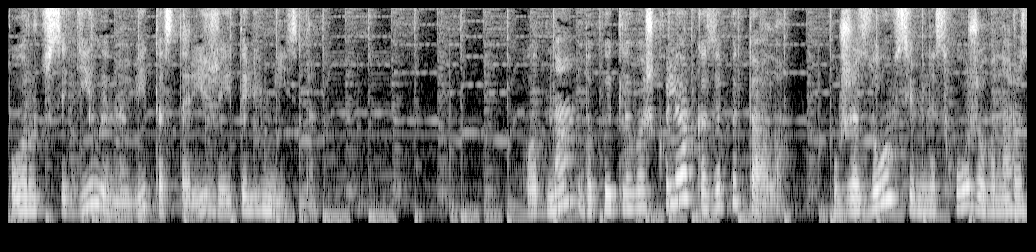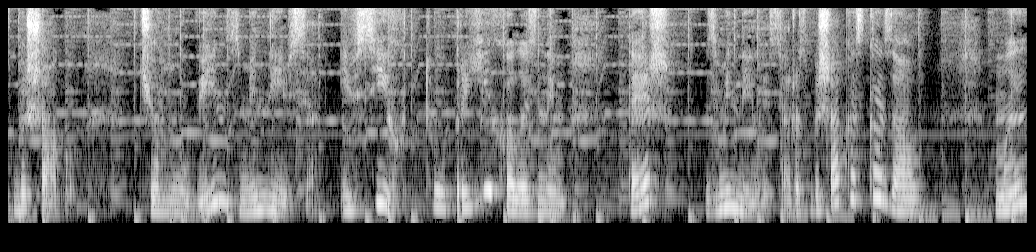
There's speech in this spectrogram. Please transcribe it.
поруч сиділи нові та старі жителі міста. Одна допитлива школярка запитала, уже зовсім не схожого на розбишаку, чому він змінився. І всі, хто приїхали з ним, теж змінилися. Розбишака сказав: ми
